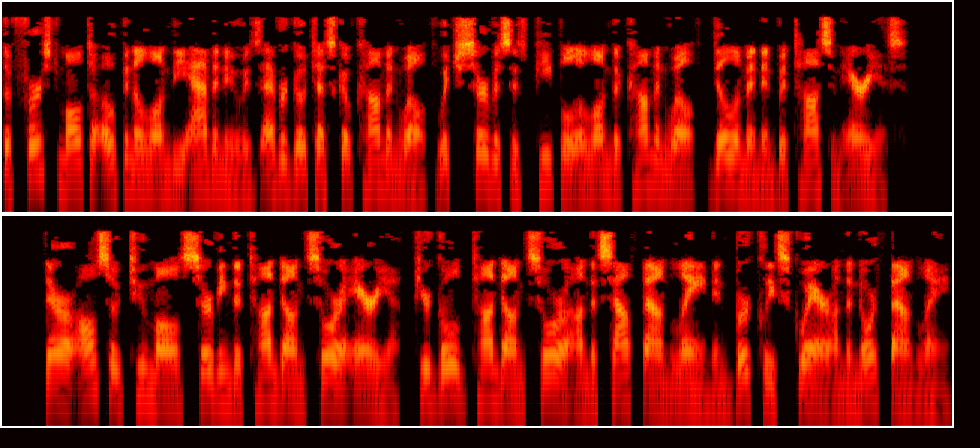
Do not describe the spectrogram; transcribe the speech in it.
The first mall to open along the avenue is Evergotesco Commonwealth which services people along the Commonwealth, Diliman and Batasan areas. There are also two malls serving the Tandang Sora area, Puregold Tandang Sora on the southbound lane and Berkeley Square on the northbound lane.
